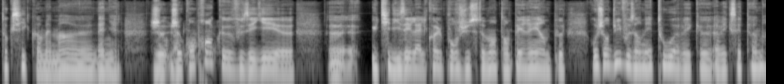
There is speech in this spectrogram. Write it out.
toxique quand même hein, Daniel. Je, ah bah, je comprends que vous ayez utilisé l'alcool pour justement tempérer un peu. Aujourd'hui vous en êtes où avec avec cet homme?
